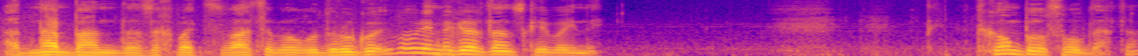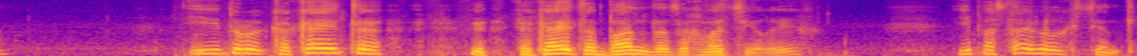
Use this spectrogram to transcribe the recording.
Одна банда захватывала другой во время гражданской войны. Так он был солдатом. И друг- какая-то какая банда захватила их и поставила их к стенке.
